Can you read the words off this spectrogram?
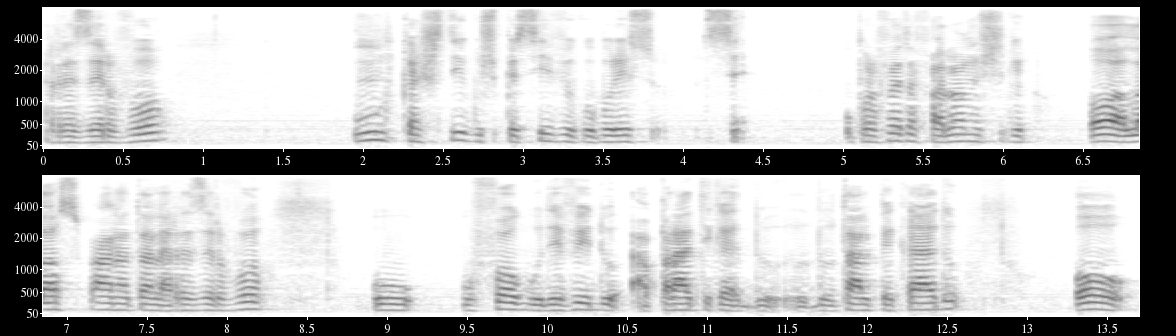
reservou um castigo específico, por isso se, o profeta falou-nos que oh Allah subhanahu wa ta'ala reservou o, o fogo devido à prática do, do tal pecado, ou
